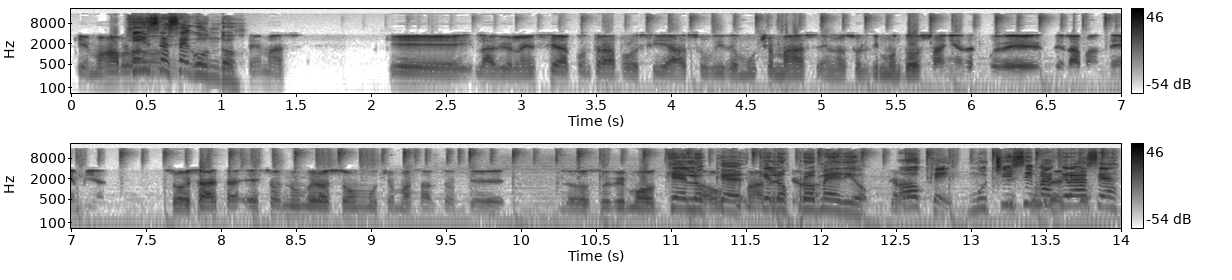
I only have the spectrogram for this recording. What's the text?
que hemos hablado 15 segundos. temas que la violencia contra la policía ha subido mucho más en los últimos dos años después de, la pandemia. So, esos números son mucho más altos que los últimos que, lo, que, que los promedios. Ok, muchísimas gracias,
